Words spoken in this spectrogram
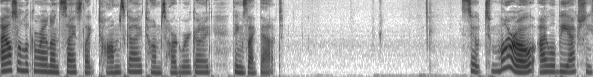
I also look around on sites like Tom's Guide, Tom's Hardware Guide, things like that. So tomorrow I will be actually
